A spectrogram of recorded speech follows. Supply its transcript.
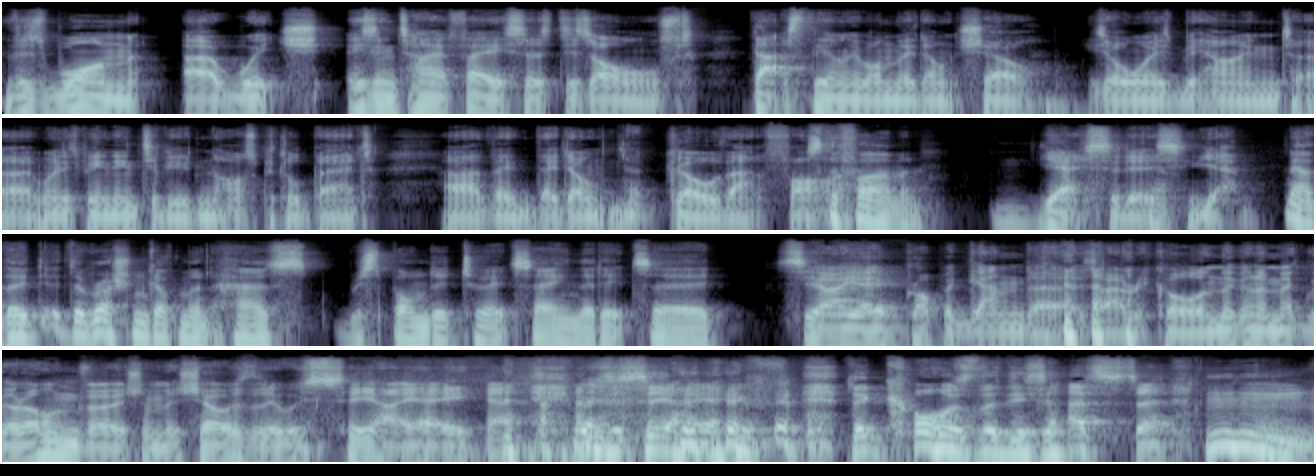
There's one uh, which his entire face has dissolved. That's the only one they don't show. He's always behind uh, when he's being interviewed in the hospital bed. Uh, they they don't go that far. it's the fireman. yes, it is. yeah. Now, the the Russian government has responded to it, saying that it's a CIA propaganda, as I recall, and they're going to make their own version that shows that it was CIA. it was the CIA that caused the disaster. Hmm.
